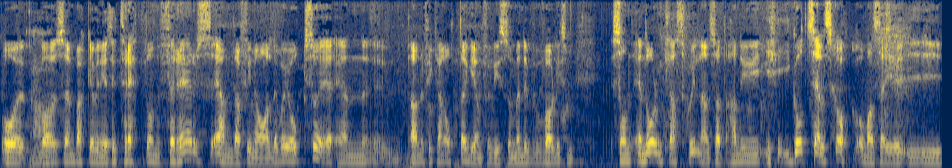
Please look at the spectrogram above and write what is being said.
och ja. sen backar vi ner till 13 Ferrers enda final Det var ju också en Ja nu fick han 8 game förvisso men det var liksom sån enorm klasskillnad så att han är i, i gott sällskap om man säger i, i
